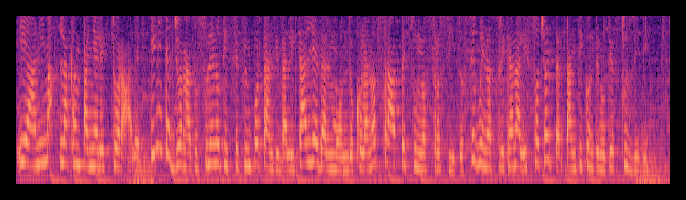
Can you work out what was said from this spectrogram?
e anima la campagna elettorale. Tieniti aggiornato sulle notizie più importanti dall'Italia e dal mondo con la nostra app e sul nostro sito. Segui i nostri canali social per tanti contenuti esclusivi.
